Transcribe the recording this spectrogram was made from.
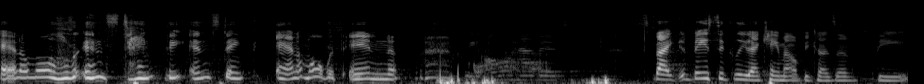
Animal instinct, the instinct animal within. We all have it. Like basically, that came out because of the,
